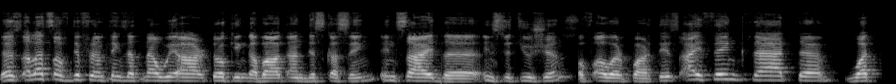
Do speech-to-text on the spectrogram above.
There's a lots of different things that now we are talking about and discussing inside the institutions of our parties. I think that uh, what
